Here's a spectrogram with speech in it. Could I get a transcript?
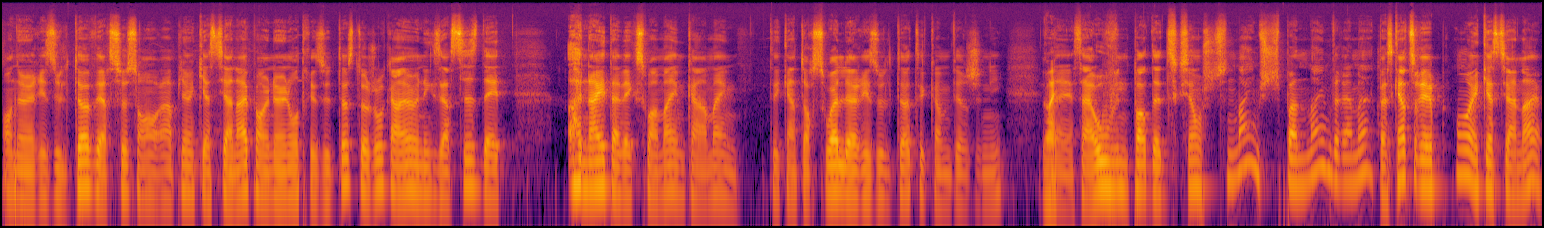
on a un résultat versus on remplit un questionnaire, puis on a un autre résultat, c'est toujours quand même un exercice d'être honnête avec soi-même quand même. Quand tu reçois le résultat, tu comme Virginie, Ouais. ben, ça ouvre une porte de discussion. Je suis de même, je suis pas de même vraiment. Parce que quand tu réponds à un questionnaire,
